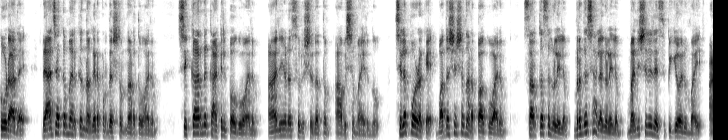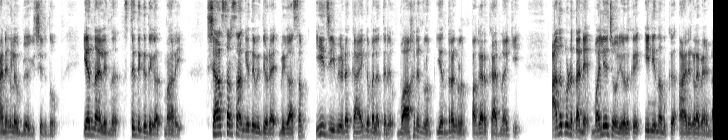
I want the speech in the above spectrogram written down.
കൂടാതെ രാജാക്കന്മാർക്ക് നഗരപ്രദർശനം നടത്തുവാനും ശിക്കാറിന് കാട്ടിൽ പോകുവാനും ആനയുടെ സുരക്ഷിതത്വം ആവശ്യമായിരുന്നു. ചിലപ്പോഴൊക്കെ വധശിക്ഷ നടപ്പാക്കുവാനും സർക്കസുകളിലും മൃഗശാലകളിലും മനുഷ്യരെ രസിപ്പിക്കുവാനുമായി ആനകളെ ഉപയോഗിച്ചിരുന്നു. എന്നാൽ ഇന്ന് സ്ഥിതിഗതികൾ മാറി. ശാസ്ത്ര സാങ്കേതിക വിദ്യയുടെ വികാസം ഈ ജീവിയുടെ കായിക ബലത്തിന് വാഹനങ്ങളും യന്ത്രങ്ങളും പകരക്കാരനാക്കി. അതുകൊണ്ട് തന്നെ വലിയ ജോലികൾക്ക് ഇനി നമുക്ക് ആനകളെ വേണ്ട.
